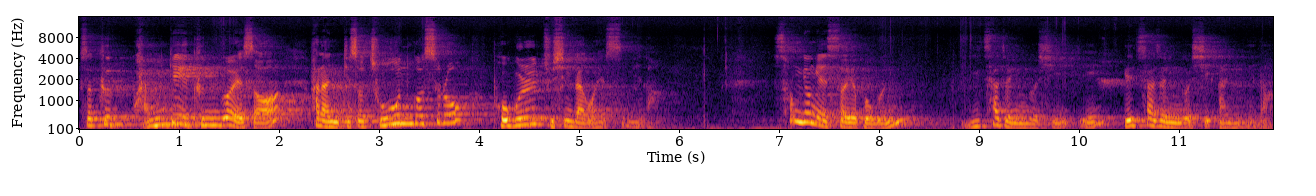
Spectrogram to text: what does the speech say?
그래서 그 관계의 근거에서 하나님께서 좋은 것으로 복을 주신다고 했습니다. 성경에서의 복은 2차적인 것이지 1차적인 것이 아닙니다.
